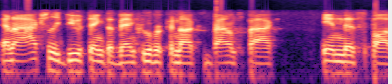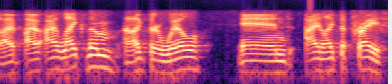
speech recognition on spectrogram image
and I actually do think the Vancouver Canucks bounce back in this spot. I, I, I like them. I like their will, and I like the price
